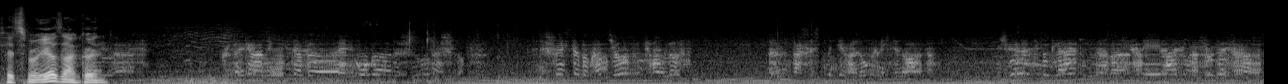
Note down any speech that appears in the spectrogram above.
Das hättest du mir eher sagen können. Becker hat Isabel einen oberirdischen Unterschlupf. Seine Schwester bekommt hier unten kaum Luft. Irgendwas ist mit ihrer Lunge nicht in Ordnung. Ich werde sie begleiten, aber kann ihnen manchmal für besser.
